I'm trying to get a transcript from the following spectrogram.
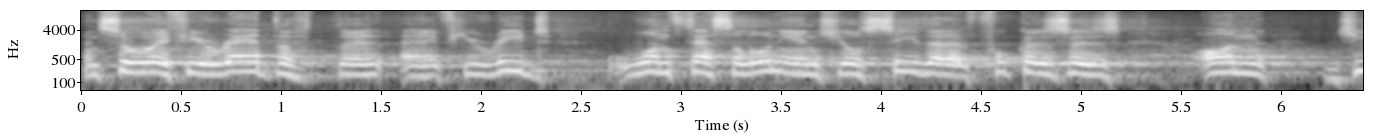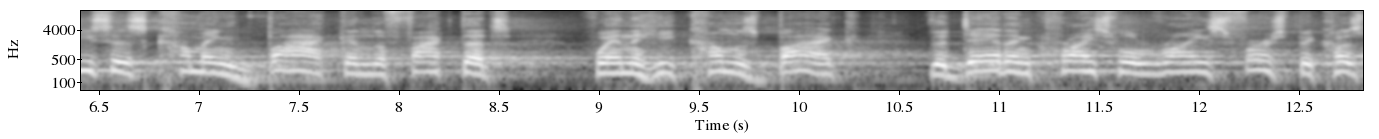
And so, if you read the, the uh, if you read 1 Thessalonians, you'll see that it focuses on Jesus coming back and the fact that when he comes back, the dead in Christ will rise first because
